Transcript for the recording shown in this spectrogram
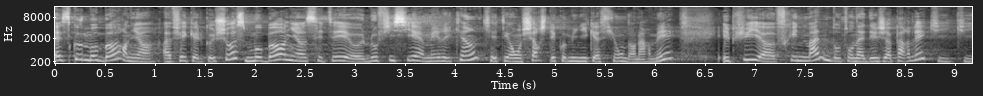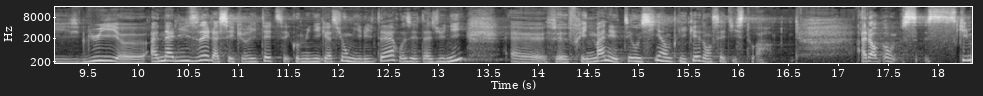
Est-ce que Mauborgne a fait quelque chose? Mauborgne, c'était euh, l'officier américain qui était en charge des communications dans l'armée. Et puis Friedman, dont on a déjà parlé, qui, lui analysait la sécurité de ses communications militaires aux États-Unis. Friedman était aussi impliqué dans cette histoire. Alors, bon, ce qui,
